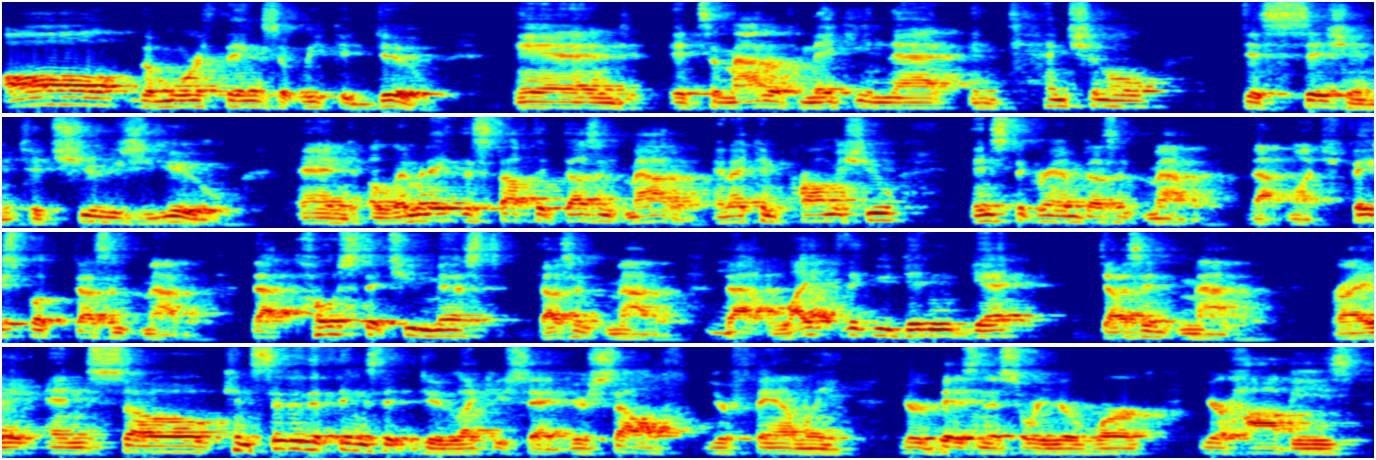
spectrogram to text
all the more things that we could do. And it's a matter of making that intentional decision to choose you and eliminate the stuff that doesn't matter. And I can promise you, Instagram doesn't matter that much. Facebook doesn't matter. That post that you missed doesn't matter. Yeah. That like that you didn't get doesn't matter right? And so consider the things that do, like you said, yourself, your family, your business or your work, your hobbies,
